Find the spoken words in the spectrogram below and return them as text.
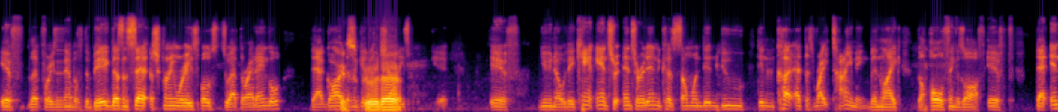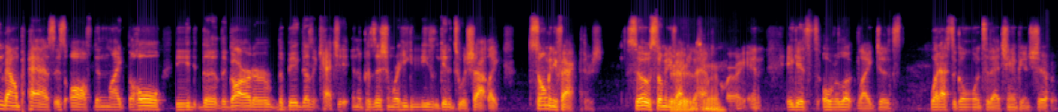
if like, for example if the big doesn't set a screen where he's supposed to at the right angle that guard doesn't get the shot he's supposed to get if you know they can't enter enter it in because someone didn't do didn't cut at the right timing then like the whole thing is off. If that inbound pass is off then like the whole the the, the guard or the big doesn't catch it in a position where he can easily get into a shot. Like so many factors. So so many It factors is, that happen right? And it gets overlooked like just what has to go into that championship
